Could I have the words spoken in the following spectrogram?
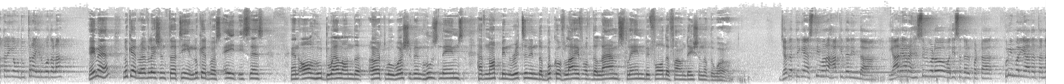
ಆತನಿಗೆ ಒಂದು ಉತ್ತರ ಇರ್ಬೋದಲ್ಲ Amen. Look at Revelation 13. Look at verse 8. He says, And all who dwell on the earth will worship him, whose names have not been written in the book of life of the Lamb slain before the foundation of the world. ಜಗತ್ತಿಗೆ ಅಸ್ಥಿವಾರ ಹಾಕಿದ್ದರಿಂದ ಯಾರ್ಯಾರ ಹೆಸರುಗಳು ವಧಿಸಲ್ಪಟ್ಟ ಕುರಿಮರಿಯಾದ ತನ್ನ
